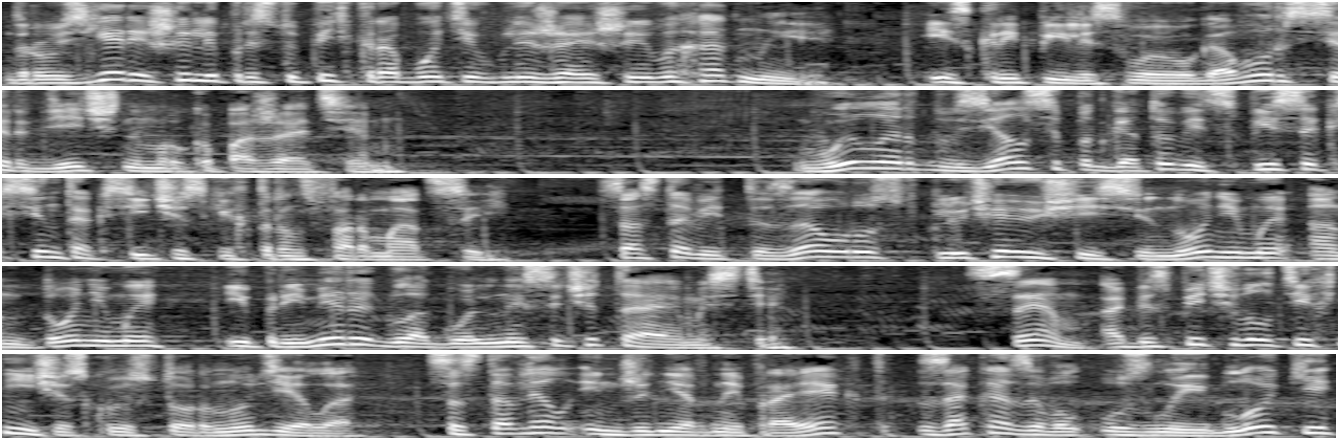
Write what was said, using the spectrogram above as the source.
Друзья решили приступить к работе в ближайшие выходные и скрепили свой уговор с сердечным рукопожатием. Уиллард взялся подготовить список синтаксических трансформаций, составить тезаурус, включающий синонимы, антонимы и примеры глагольной сочетаемости – Сэм обеспечивал техническую сторону дела, составлял инженерный проект, заказывал узлы и блоки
